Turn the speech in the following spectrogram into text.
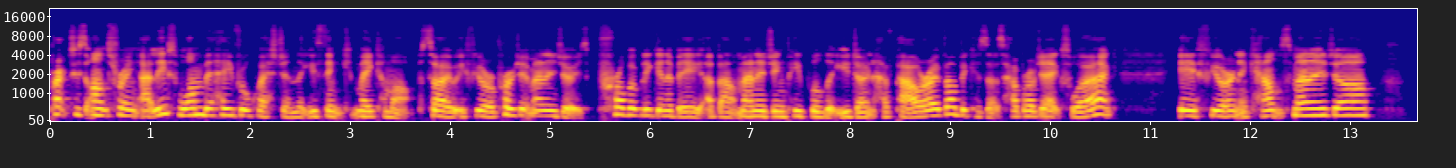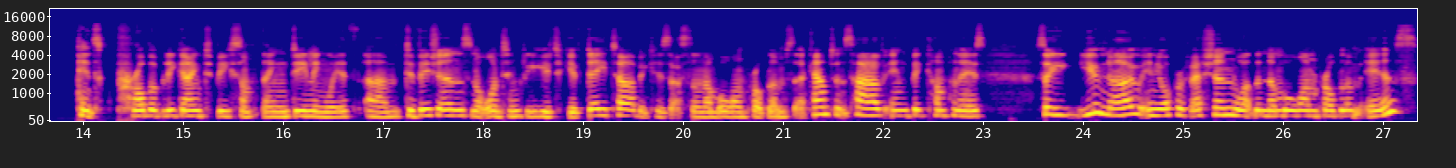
practice answering at least one behavioral question that you think may come up. So, if you're a project manager, it's probably going to be about managing people that you don't have power over because that's how projects work. If you're an accounts manager, it's probably going to be something dealing with um, divisions, not wanting you to give data because that's the number one problems that accountants have in big companies. So, you know in your profession what the number one problem is.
